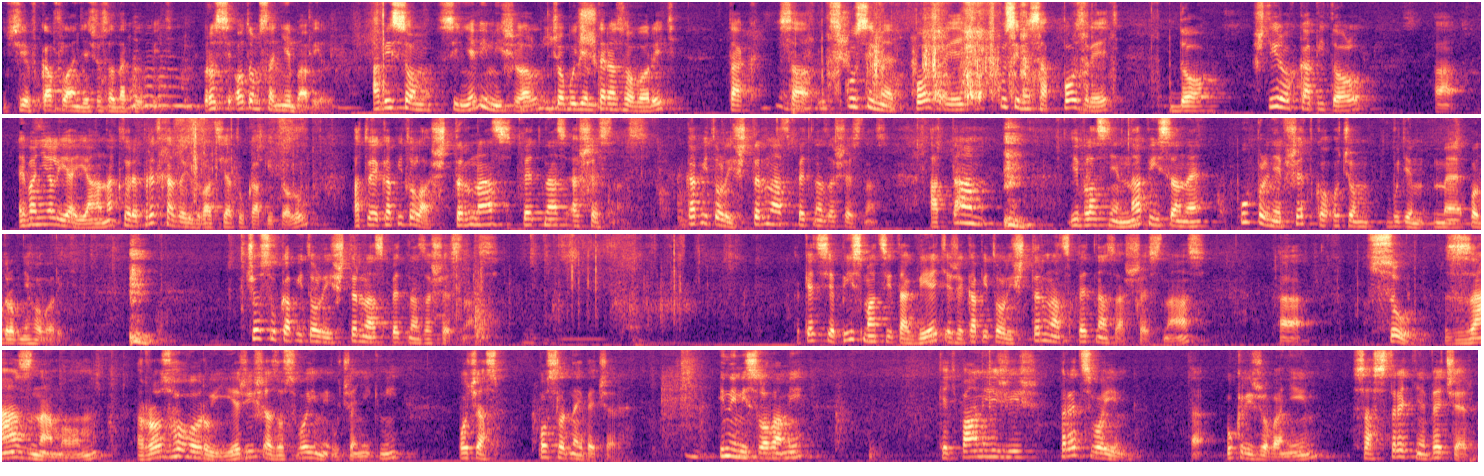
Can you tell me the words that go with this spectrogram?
či je v Kaflande, čo sa dá kúpiť. Proste o tom sa nebavili. Aby som si nevymýšľal, čo budem teraz hovoriť, tak sa skúsime pozrieť, skúsime sa pozrieť do štyroch kapitol Evanielia Jána, ktoré predchádzajú 20. kapitolu, a to je kapitola 14, 15 a 16. Kapitoly 14, 15 a 16. A tam je vlastne napísané úplne všetko, o čom budeme podrobne hovoriť. Čo sú kapitoly 14, 15 a 16? Keď ste písmaci, tak viete, že kapitoly 14, 15 a 16 sú záznamom rozhovoru Ježiša so svojimi učeníkmi počas poslednej večere. Inými slovami, keď pán Ježiš pred svojim ukrižovaním sa stretne večer,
